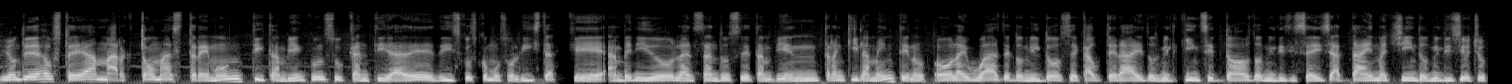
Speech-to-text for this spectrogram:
¿Y dónde deja usted a Mark Thomas Tremonti también con su cantidad de discos como solista que han venido lanzándose también tranquilamente, ¿no? All I Was del 2012, Cauterize 2015, 2 2016, A Time Machine 2018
